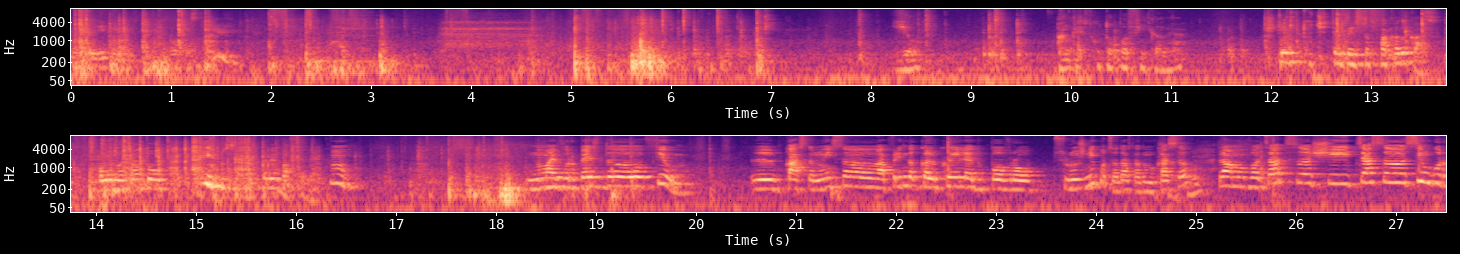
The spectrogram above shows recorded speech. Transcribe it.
M-am gândit la o chestie. Eu am crescut-o pe fică mea știind tot ce trebuie să facă în casă. Am învățat-o inclusiv pe nevastele. Hmm. Nu mai vorbesc de fiul L- Ca să nu-i să aprindă călcâile după vreo slujnicuță de asta din casă, l-am învățat să și țeasă singur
